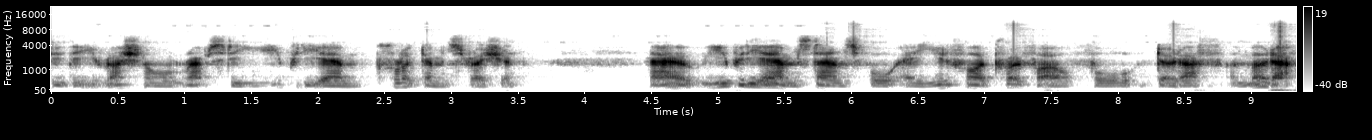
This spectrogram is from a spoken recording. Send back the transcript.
to the Rational Rhapsody UPDM product demonstration. Now, UPDM stands for a unified profile for DODAF and MODAF,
